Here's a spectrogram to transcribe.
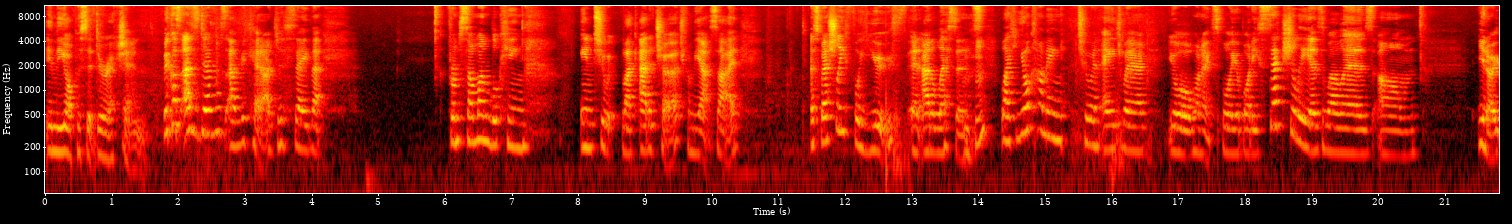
in the opposite direction. Because as devil's advocate, I just say that from someone looking into it, like at a church from the outside, especially for youth and adolescents, like you're coming to an age where you want to explore your body sexually as well as um you know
